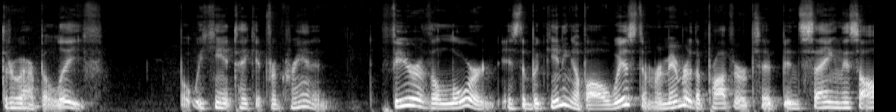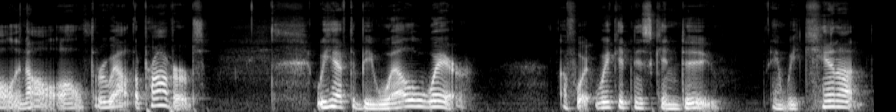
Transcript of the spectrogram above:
through our belief, but we can't take it for granted. Fear of the Lord is the beginning of all wisdom. Remember, the Proverbs have been saying this all in all, all throughout the Proverbs. We have to be well aware of what wickedness can do, and we cannot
